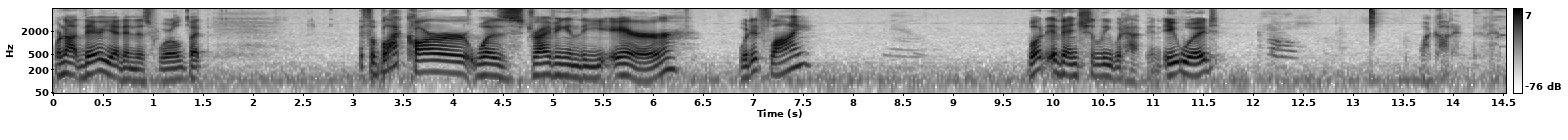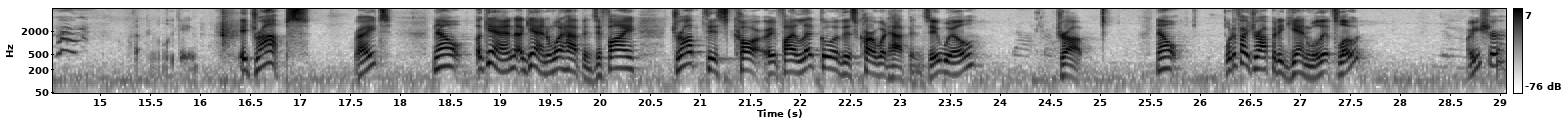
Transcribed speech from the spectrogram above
we're not there yet in this world, but if a black car was driving in the air, would it fly? No. What eventually would happen? It would. Oh. Oh, I caught it. Without even looking. It drops, right? Now, again, again, what happens? If I drop this car, if I let go of this car, what happens? It will drop. Now, what if I drop it again? Will it float? Are you sure?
